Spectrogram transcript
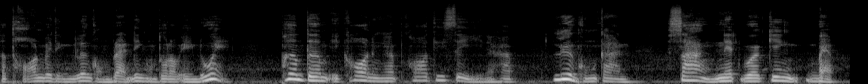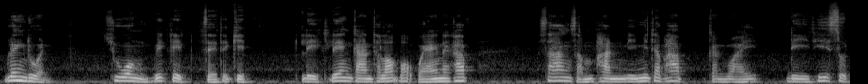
สะท้อนไปถึงเรื่องของ branding ของตัวเราเองด้วย เพิ่มเติมอีกข้อหนึ่งครับ ข้อที่4นะครับ เรื่องของการ สร้าง networking แบบเร่งด่วน ช่วงวิกฤตเศรษฐกิจ หลีกเลี่ยงการทะเลาะเบาแหวงนะครับ สร้างสัมพันธ์มีมิตรภาพกันไว้ดีที่สุด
